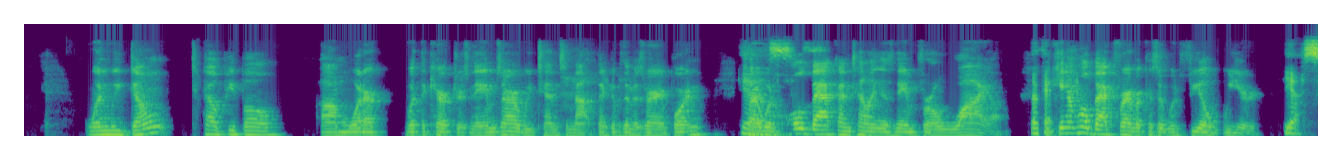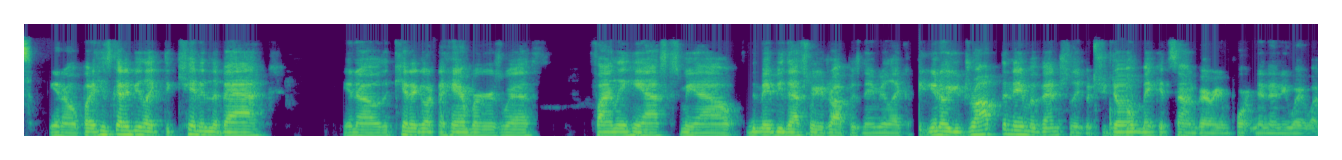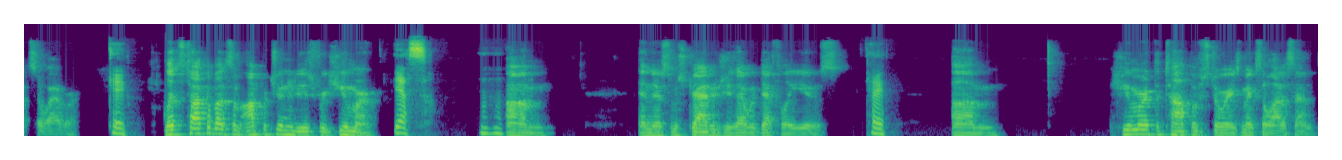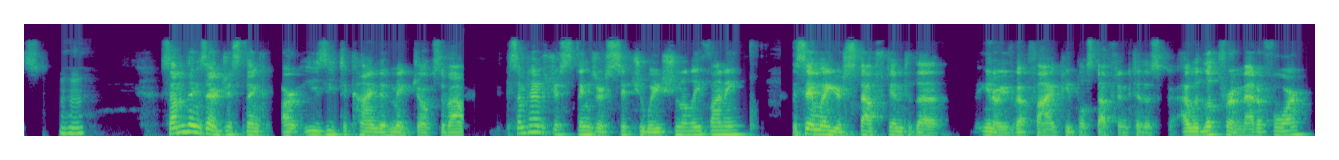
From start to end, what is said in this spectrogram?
when we don't tell people um, what our what the characters' names are, we tend to not think of them as very important. Yes. So I would hold back on telling his name for a while. Okay. You can't hold back forever because it would feel weird. Yes. You know, but he's got to be like the kid in the back, you know, the kid I go to hamburgers with finally he asks me out maybe that's where you drop his name you're like you know you drop the name eventually but you don't make it sound very important in any way whatsoever okay let's talk about some opportunities for humor yes mm-hmm. um and there's some strategies i would definitely use okay um humor at the top of stories makes a lot of sense mm-hmm. some things i just think are easy to kind of make jokes about sometimes just things are situationally funny the same way you're stuffed into the you know, you've got five people stuffed into this. I would look for a metaphor,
